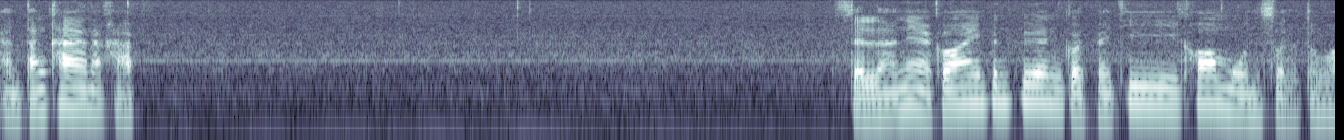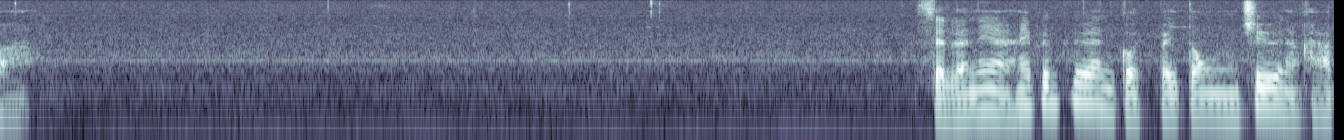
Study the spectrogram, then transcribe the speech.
การตั้งค่านะครับ เสร็จแล้วเนี่ยก็ให้เพื่อนๆกดไปที่ข้อมูลส่วนตัว เสร็จแล้วเนี่ยให้เพื่อนๆกดไปตรงชื่อนะครับ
